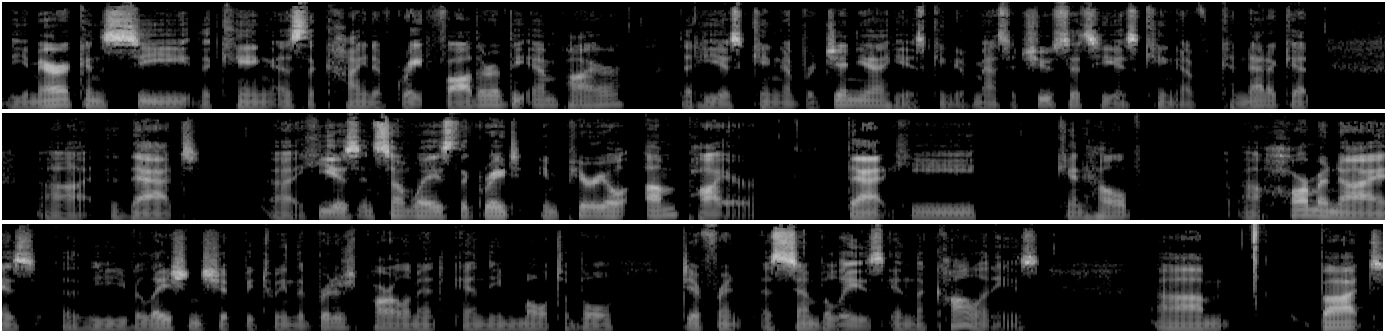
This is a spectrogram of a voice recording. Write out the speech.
the Americans see the king as the kind of great father of the empire, that he is king of Virginia, he is king of Massachusetts, he is king of Connecticut, uh, that uh, he is in some ways the great imperial umpire, that he can help uh, harmonize the relationship between the British Parliament and the multiple different assemblies in the colonies. Um, but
